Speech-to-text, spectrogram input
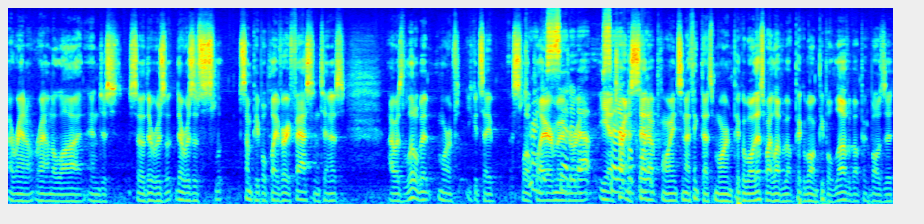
I ran around a lot and just so there was a, there was a sl- some people play very fast in tennis. I was a little bit more of you could say a slow Trying player, moved around. up- yeah, trying to set point. up points, and I think that's more in pickleball. That's what I love about pickleball, and people love about pickleball is that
